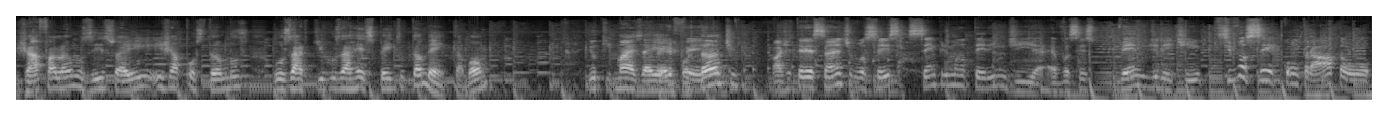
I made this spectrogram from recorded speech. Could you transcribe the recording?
Já falamos isso aí e já postamos os artigos a respeito também, tá bom? E o que mais aí é Perfeito. é importante? Eu acho interessante vocês sempre manterem em dia. É vocês vendo direitinho. Se você contrata ou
